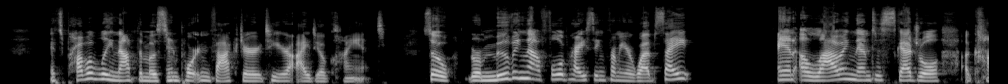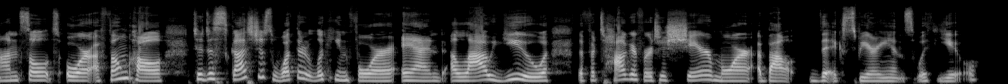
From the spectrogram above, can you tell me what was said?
it's probably not the most important factor to your ideal client. So removing that full pricing from your website and allowing them to schedule a consult or a phone call to discuss just what they're looking for and allow you, the photographer, to share more about the experience with you.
